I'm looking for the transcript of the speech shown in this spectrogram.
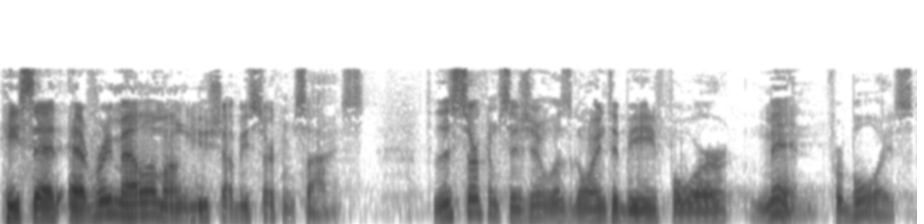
He said, Every male among you shall be circumcised. So this circumcision was going to be for men, for boys.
